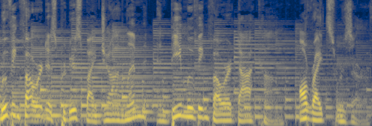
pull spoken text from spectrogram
Moving Forward is produced by John Lim and BeMovingForward.com. All rights reserved.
